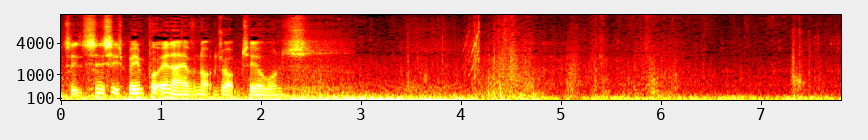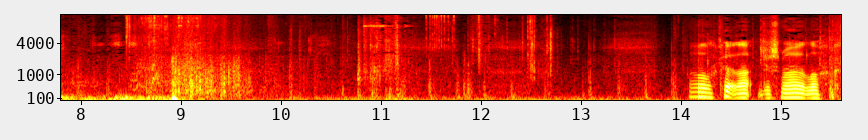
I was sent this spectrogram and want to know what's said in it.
Since, since it's been put in, I have not dropped here once. Oh, look at that, just my luck.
